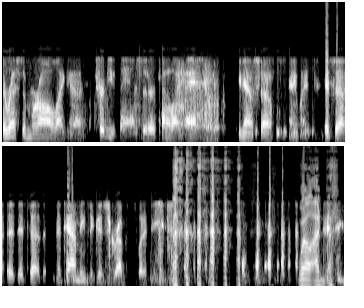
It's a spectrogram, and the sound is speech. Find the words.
The rest of them are all like uh, tribute bands that are kind of like, eh, you know. So anyway, it's a uh, it, it's a uh, the town needs a good scrub. That's what it needs. well, I,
